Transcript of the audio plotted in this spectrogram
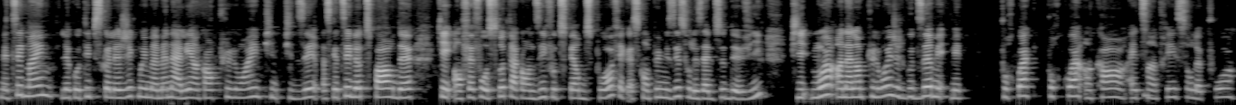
Mais tu sais, même le côté psychologique, moi, il m'amène à aller encore plus loin, puis, puis dire, parce que tu sais, là, tu pars de, OK, on fait fausse route quand on dit, il faut que tu perdes du poids, fait que est-ce qu'on peut miser sur les habitudes de vie? Puis moi, en allant plus loin, j'ai le goût de dire, mais, mais pourquoi, pourquoi encore être centré sur le poids?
